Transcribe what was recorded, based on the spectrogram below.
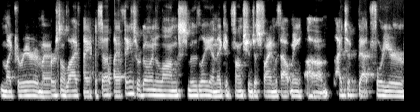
my career and my personal life. I, I, felt like things were going along smoothly and they could function just fine without me. Um, I took that four year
